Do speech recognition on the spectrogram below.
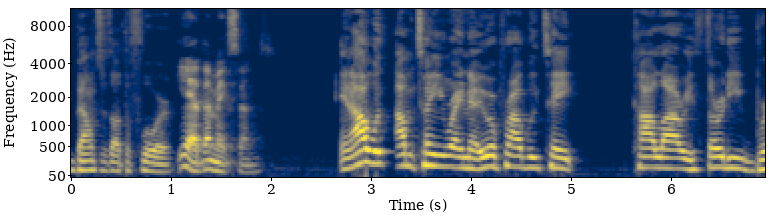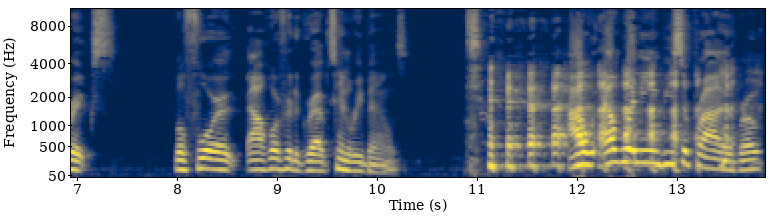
bounces off the floor. Yeah, that makes sense. And I would, I'm telling you right now, it would probably take Kyle Lowry 30 bricks before Al Horford to grab 10 rebounds. I wouldn't even be surprised, bro.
